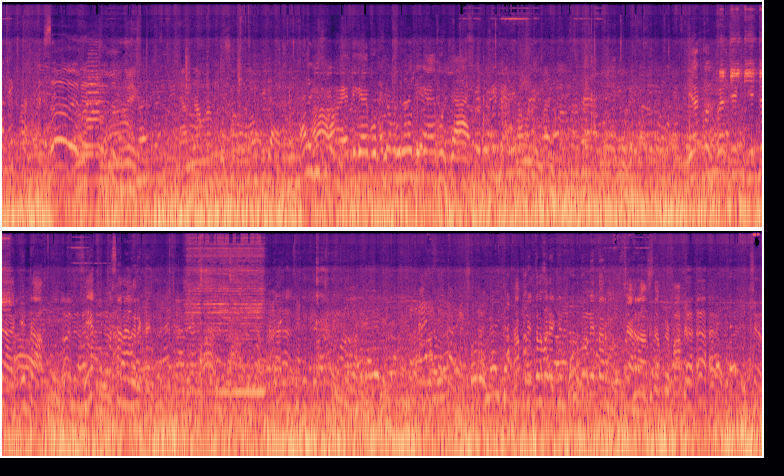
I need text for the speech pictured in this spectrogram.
অনেক ভালো। লিয়াকত ভাই যে গেটা গেটা যে কোনো চ্যানেলে রেখে আপনি তো আবার একজন পূর্ব নেতার মতো চেহারা আছে আপনি পাবেন বুঝছেন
